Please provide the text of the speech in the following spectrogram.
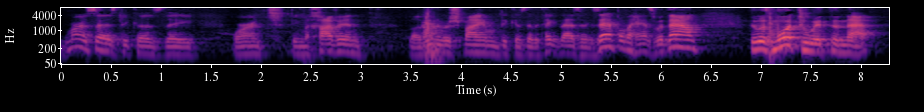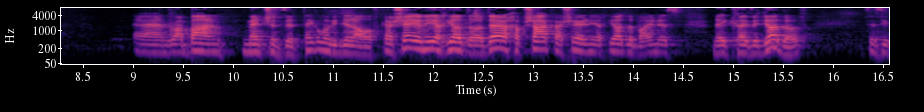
Gemara says because they weren't being mechavin, because they were taking that as an example. The hands were down. There was more to it than that. And Ramban mentions it. Take a look at Yud. Kasher since he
